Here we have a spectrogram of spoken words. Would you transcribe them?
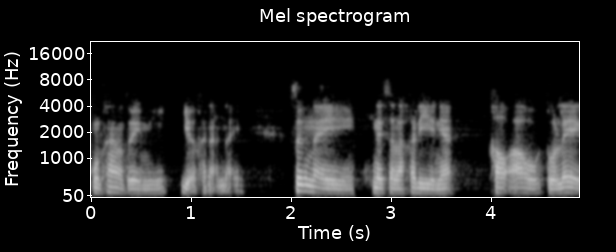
คุณค่าของตัวเองมีเยอะขนาดไหน ซึ่งในในสารคดีเนี้ยเขาเอาตัวเลข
